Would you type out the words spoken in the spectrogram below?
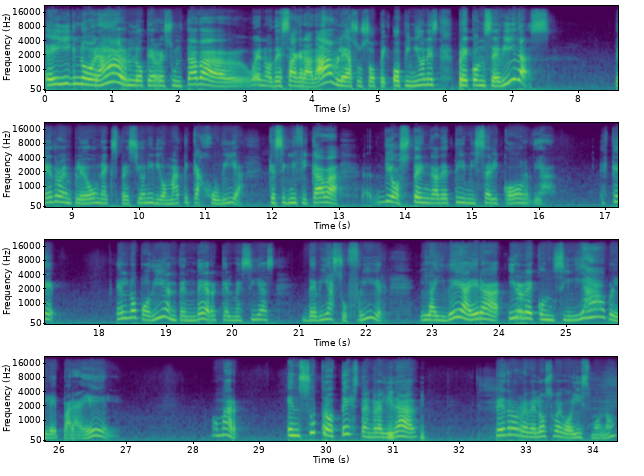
e ignorar lo que resultaba, bueno, desagradable a sus opiniones preconcebidas. Pedro empleó una expresión idiomática judía que significaba Dios tenga de ti misericordia. Es que él no podía entender que el Mesías debía sufrir la idea era irreconciliable para él. Omar, en su protesta en realidad, Pedro reveló su egoísmo, ¿no?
